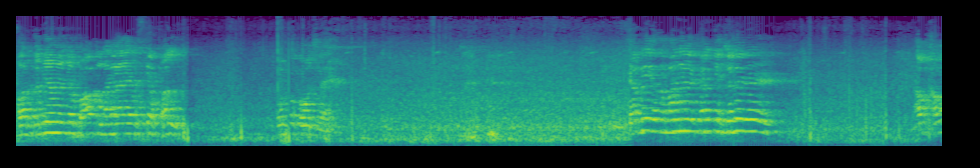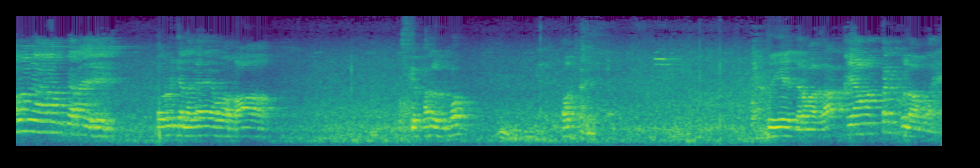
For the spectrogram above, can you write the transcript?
اور دنیا میں جو باغ لگائے اس کے پھل ان کو پہنچ رہے ہیں۔ کرنے کے زمانے میں کر کے چلے گئے؟ اب خبروں میں آرام کر رہے ہیں۔ اور ان کے لگایا ہوا باغ اس کے پھل ان کو۔ اور تو یہ دروازہ قیامت تک کھلا ہوا ہے۔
